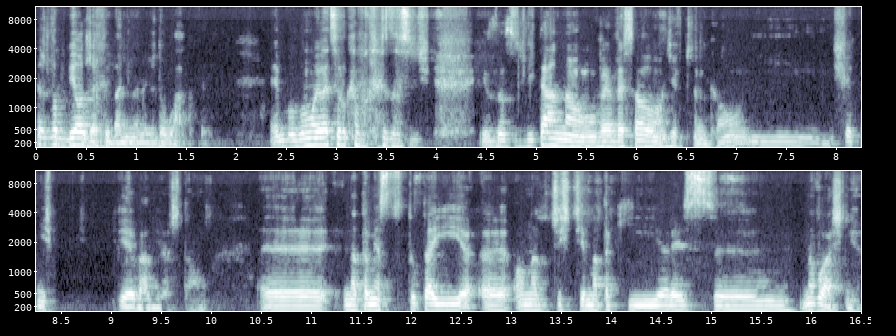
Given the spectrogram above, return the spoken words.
Też w odbiorze chyba nie należy do łatwych. Bo, bo moja córka w ogóle jest dosyć, jest dosyć witalną, wesołą dziewczynką i świetnie śpiewa zresztą. E, natomiast tutaj e, ona rzeczywiście ma taki rys, e, no właśnie,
